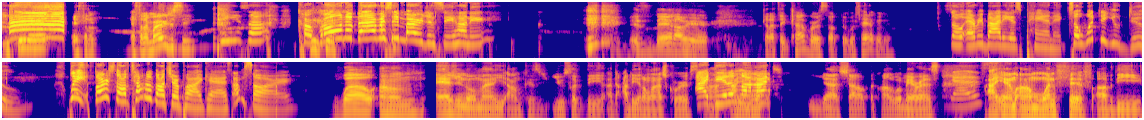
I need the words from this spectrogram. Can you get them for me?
You see that? It's an it's an emergency. He's a coronavirus emergency, honey. it's bad out here. Can I take cover or something? What's happening? So everybody is panicked. So what do you do? Wait, first off, tell me about your podcast. I'm sorry. Well, um, as you know, Manny, um, because you took the I, I did a launch course. I Uh, did a am one- launch. Yeah, shout out to Carla Ramirez. Yes. I am um one fifth of the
